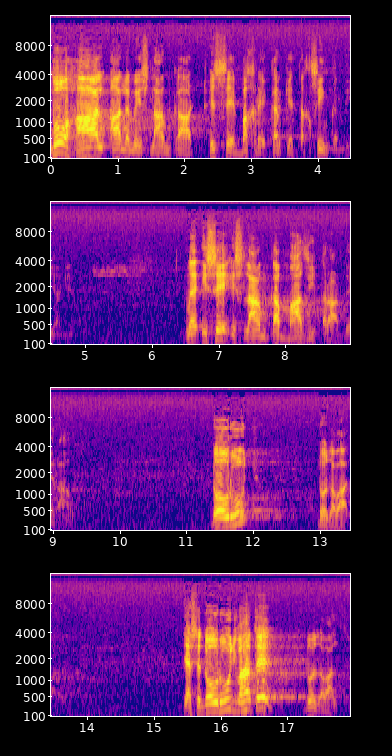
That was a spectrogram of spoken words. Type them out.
वो हाल आलम इस्लाम का हिस्से बखरे करके तकसीम कर दिया गया। मैं इसे इस्लाम का माजी करार दे रहा हूँ। दो उरूज, दो जवाल। जैसे दो उरूज वहाँ थे, दो जवाल थे।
